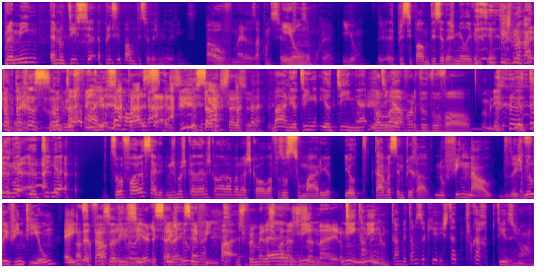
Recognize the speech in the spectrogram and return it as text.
Para mim, a notícia, a principal notícia de 2020. Pá, houve merdas a acontecer, E pessoas um. a morrer. E um. A principal notícia de 2021. Mas dá tanta razão, Não meu tô- pá, filho. eu sou mal. Tá, eu sou- eu sou- Estás, estás a ver? Mano, eu tinha, eu tinha, eu tinha, Palavra do Duval. Eu tinha, eu tinha. Estou a falar a sério. Nos meus cadernos, quando andava na escola a fazer o sumário, eu estava sempre errado. no final de 2021, Estás ainda a estás a dizer 2020. Isso era- isso era- 2020. Pá, Nas primeiras É, semanas de janeiro. ninho. Tá Ninho. bem, tá estamos aqui. Isto é de trocar repetidos, não.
